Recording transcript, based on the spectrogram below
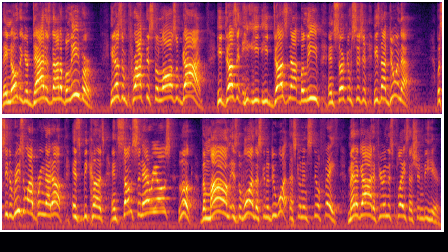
They know that your dad is not a believer. He doesn't practice the laws of God. He doesn't, he, he, he does not believe in circumcision. He's not doing that. But see, the reason why I bring that up is because in some scenarios, look, the mom is the one that's going to do what? That's going to instill faith. Men of God, if you're in this place, that shouldn't be here.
